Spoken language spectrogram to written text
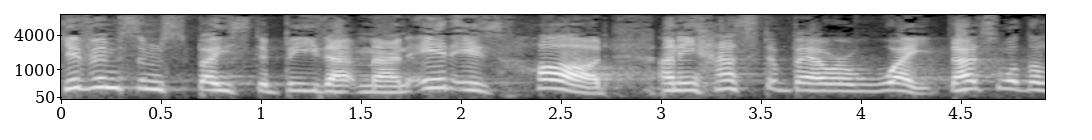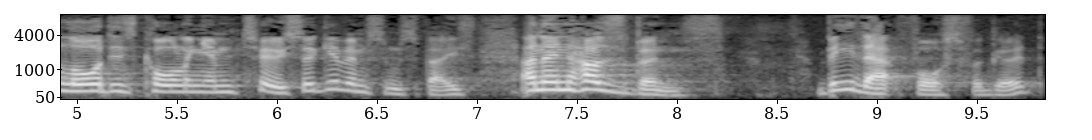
Give him some space to be that man. It is hard and he has to bear a weight. That's what the Lord is calling him to. So give him some space. And then husbands, be that force for good.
